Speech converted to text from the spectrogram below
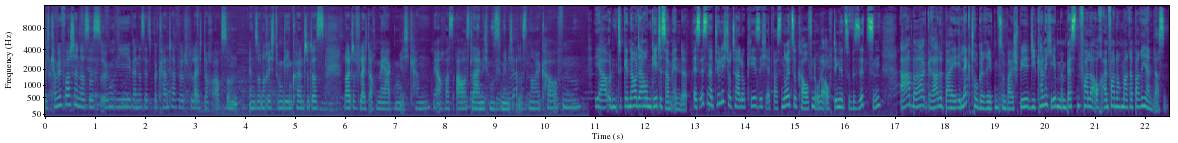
Ich kann mir vorstellen, dass es irgendwie, wenn es jetzt bekannter wird, vielleicht doch auch so in so eine Richtung gehen könnte, dass Leute vielleicht auch merken, ich kann mir auch was ausleihen, ich muss mir nicht alles neu kaufen. Ja, und genau darum geht es am Ende. Es ist natürlich total okay, sich etwas neu zu kaufen oder auch Dinge zu besitzen, aber gerade bei Elektrogeräten zum Beispiel, die kann ich eben im besten Falle auch einfach nochmal reparieren lassen.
